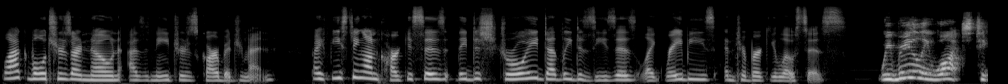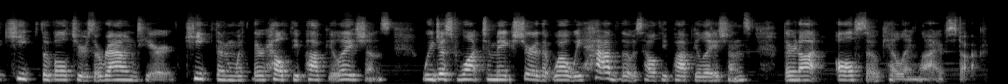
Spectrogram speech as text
Black vultures are known as nature's garbage men. By feasting on carcasses, they destroy deadly diseases like rabies and tuberculosis we really want to keep the vultures around here, keep them with their healthy populations. We just want to make sure that while we have those healthy populations, they're not also killing livestock.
